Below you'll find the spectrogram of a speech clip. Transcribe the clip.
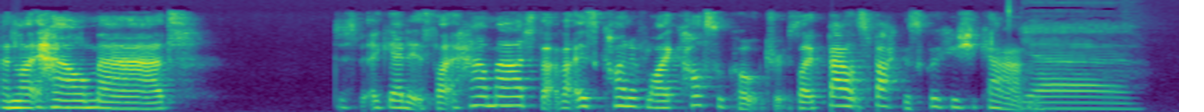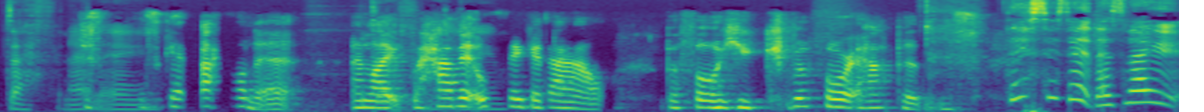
and like how mad just again it's like how mad is that that is kind of like hustle culture it's like bounce back as quick as you can Yeah, definitely. just get back on it and like have it all figured out before you before it happens This is it. There's no.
